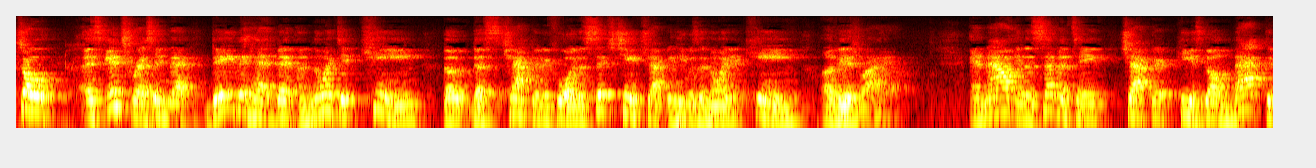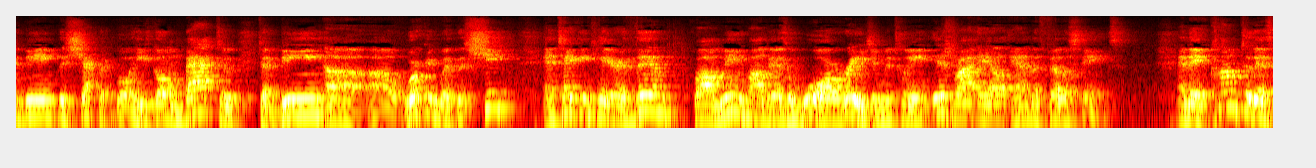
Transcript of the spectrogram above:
So it's interesting that David had been anointed king the, the chapter before. The 16th chapter, he was anointed king of Israel. And now in the 17th chapter, he has gone back to being the shepherd boy. He's gone back to, to being, uh, uh, working with the sheep and taking care of them, while meanwhile there's a war raging between Israel and the Philistines. And they've come to this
